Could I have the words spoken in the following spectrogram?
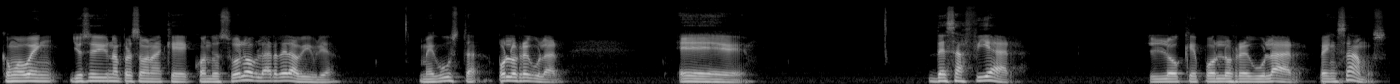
como ven, yo soy una persona que cuando suelo hablar de la Biblia, me gusta, por lo regular, eh, desafiar lo que por lo regular pensamos.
